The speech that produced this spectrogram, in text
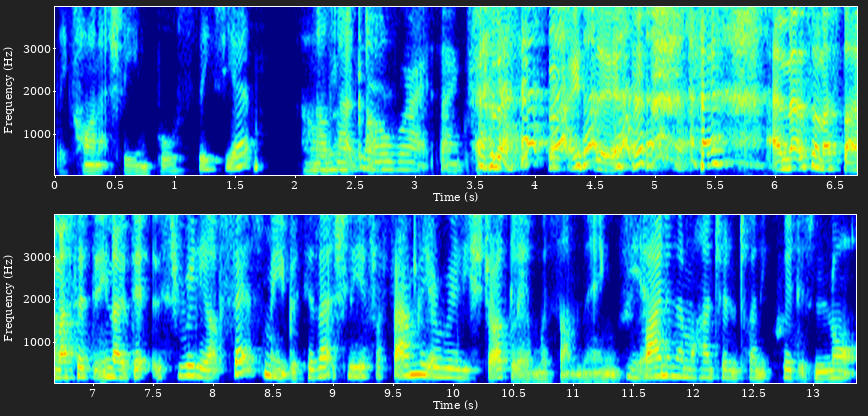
they can't actually enforce these yet. And I oh, was like, oh, right, thanks for that information. and that's when I started. And I said, you know, this really upsets me because actually, if a family are really struggling with something, Yeah. finding them 120 quid is Not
